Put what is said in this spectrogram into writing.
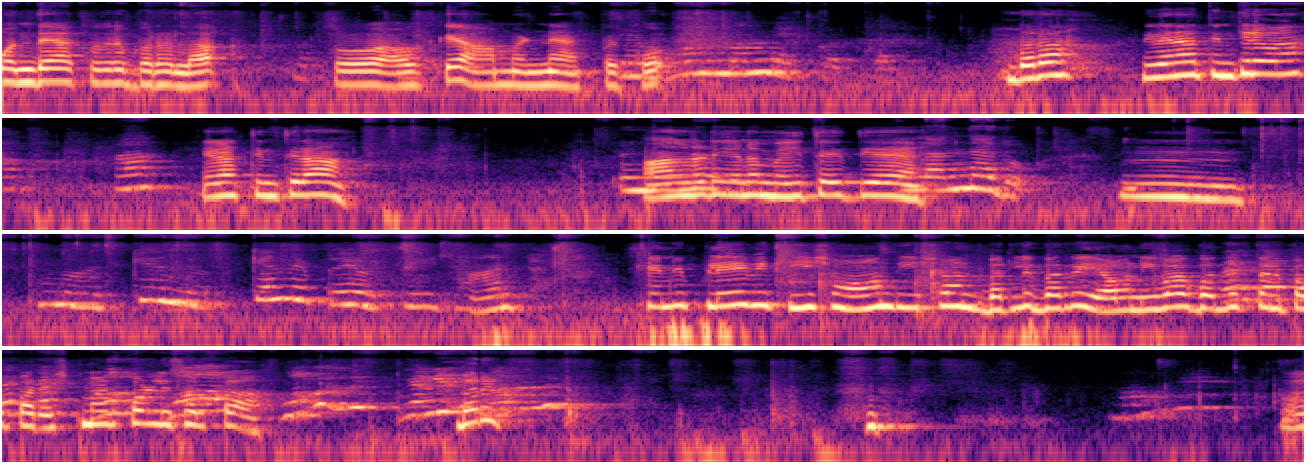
ಒಂದೇ ಹಾಕಿದ್ರೆ ಬರೋಲ್ಲ. ಸೊ ಅವಕ್ಕೆ ಆ ಮಣ್ಣೆ ಹಾಕಬೇಕು. ಬರ? ನೀವೇನೋ ತಿಂತೀರವ ಏನೋ ತಿಂತೀರಾ? ಆಲ್ರೆಡಿ ಏನೋ ಮೇಯ್ತಾ ಇದೆಯೇ? these can you play with Ishant Ishant ಬರಲಿ ಬರ್ರಿ. ಅವ್ನು ಇವಾಗ ಬಂದಿರ್ತಾನೆ ಪಾಪ ರೆಸ್ಟ್ ಮಾಡ್ಕೊಳ್ಳಿ ಸ್ವಲ್ಪ. ಬರ್ರಿ. ಓ.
